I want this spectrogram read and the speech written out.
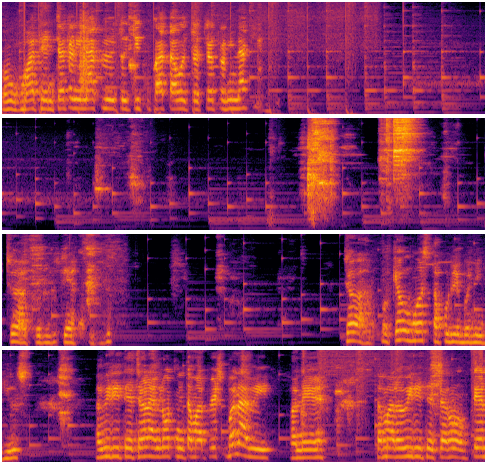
અમુક માથે ચટણી નાખવી હોય તો ચીકુ ખાતા હોય તો ચટણી નાખી. જો કેવું મસ્ત પુડલી બની ગયું. આવી રીતે ચણા લોટની તમારે પેસ્ટ બનાવી અને તમારે આવી રીતે ચણો તેલ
